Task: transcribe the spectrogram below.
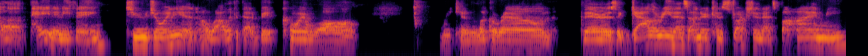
uh, paid anything to join in. Oh, wow, look at that, a Bitcoin wall. We can look around. There's a gallery that's under construction that's behind me.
